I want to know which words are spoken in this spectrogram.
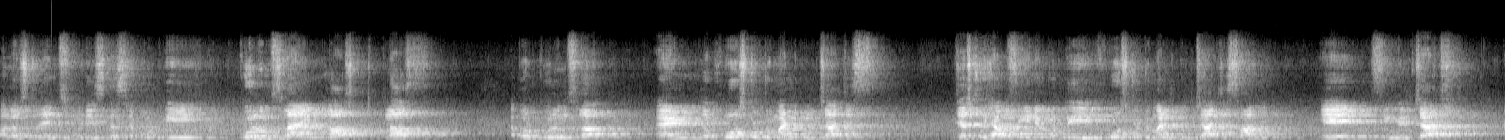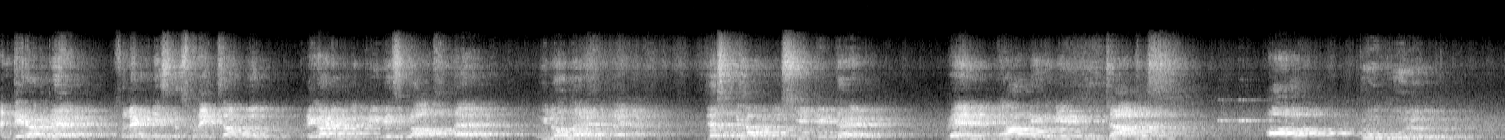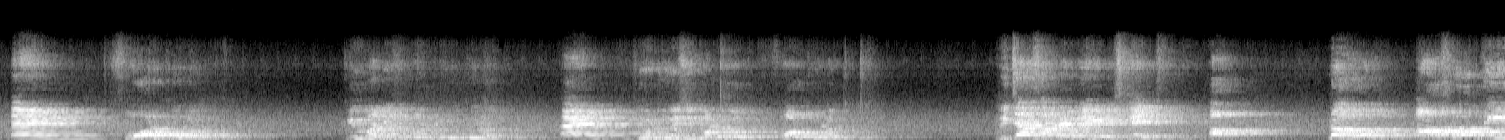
Hello students, we discussed about the Coulomb's in last class about Coulomb's law and the force due to multiple charges. Just we have seen about the force due to multiple charges on a single charge and thereafter, so let me discuss one example regarding the previous class that we know that right, just we have initiated that when we have taken two charges of 2 coulomb and 4 coulomb q1 is equal to 2 coulomb and q2 is equal to 4 coulomb which are separated by a distance r. Now half of the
